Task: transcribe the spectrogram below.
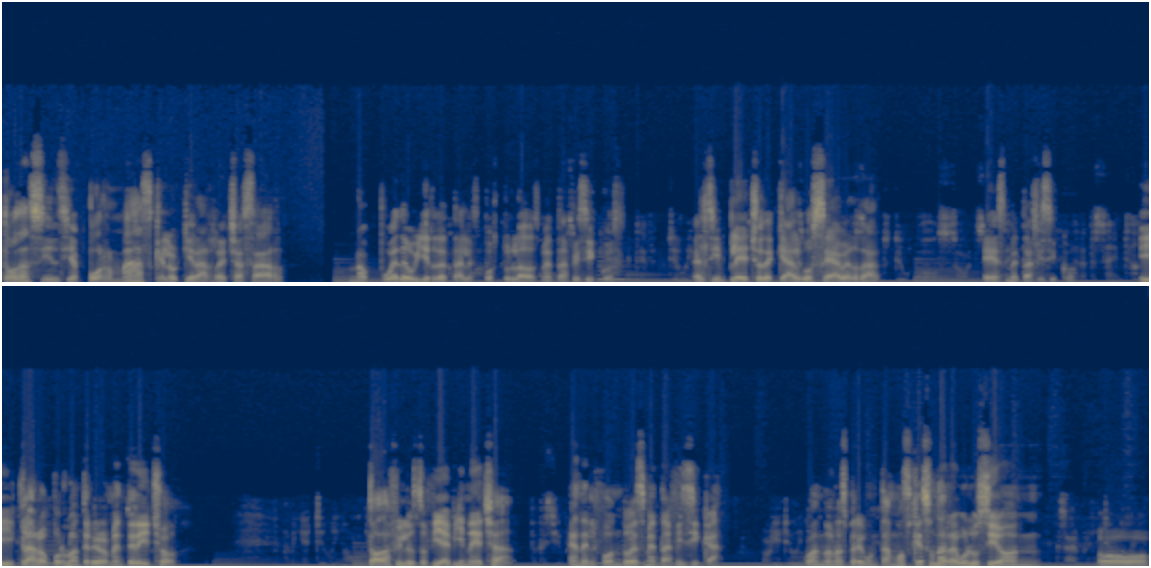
Toda ciencia, por más que lo quiera rechazar, no puede huir de tales postulados metafísicos. El simple hecho de que algo sea verdad es metafísico. Y claro, por lo anteriormente dicho, toda filosofía bien hecha, en el fondo es metafísica. Cuando nos preguntamos qué es una revolución o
